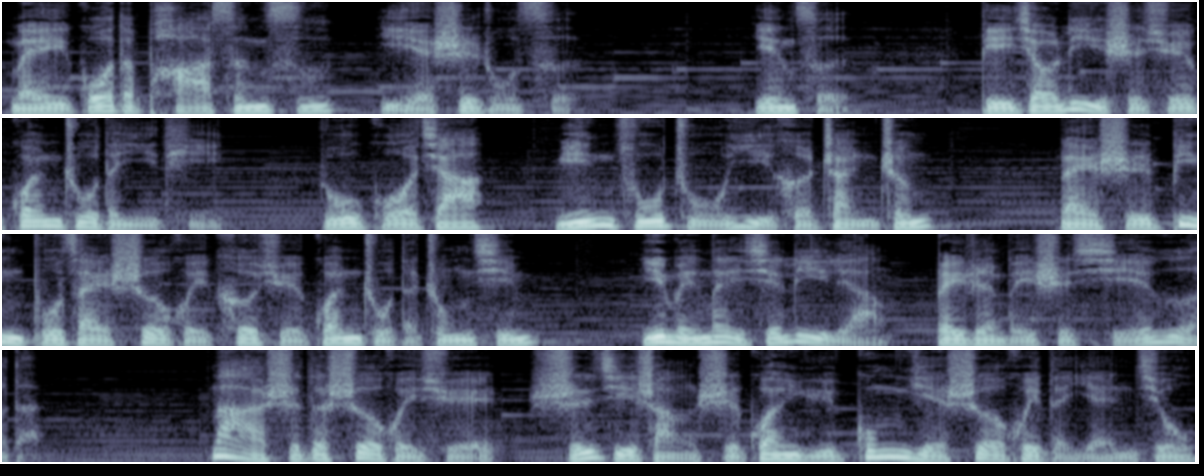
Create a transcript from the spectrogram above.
美国的帕森斯也是如此。因此，比较历史学关注的议题，如国家、民族主义和战争，那时并不在社会科学关注的中心，因为那些力量被认为是邪恶的。那时的社会学实际上是关于工业社会的研究，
